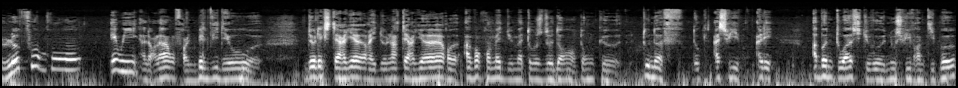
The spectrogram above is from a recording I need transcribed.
le fourgon. Et oui, alors là, on fera une belle vidéo euh, de l'extérieur et de l'intérieur euh, avant qu'on mette du matos dedans, donc tout neuf. Donc à suivre. Allez, abonne-toi si tu veux nous suivre un petit peu.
